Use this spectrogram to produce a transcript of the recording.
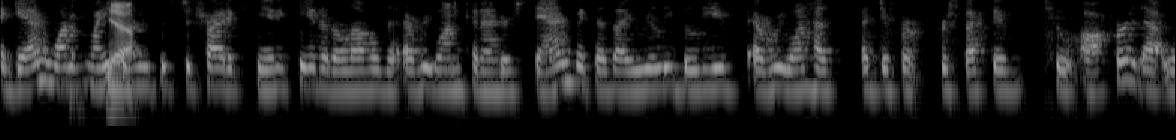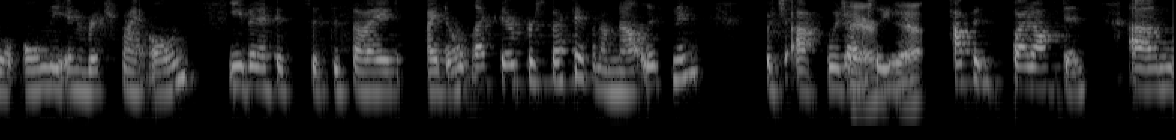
Again, one of my yeah. things is to try to communicate at a level that everyone can understand because I really believe everyone has a different perspective to offer that will only enrich my own, even if it's to decide I don't like their perspective and I'm not listening. Which, uh, which Fair, actually yeah. happens quite often. Um,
